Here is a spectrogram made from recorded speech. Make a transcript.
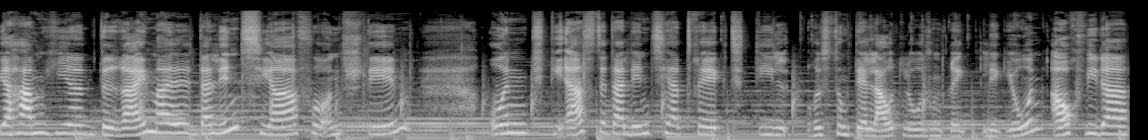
Wir haben hier dreimal Dalintia vor uns stehen. Und die erste Dalintia trägt die Rüstung der lautlosen Legion. Auch wieder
